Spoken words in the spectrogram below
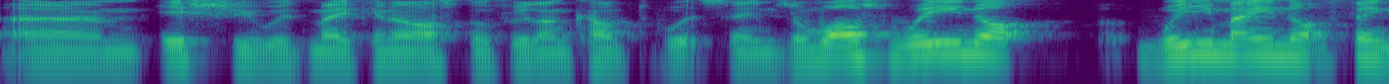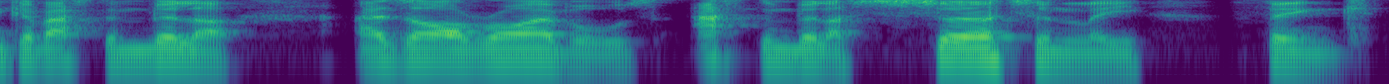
um, issue with making Arsenal feel uncomfortable. It seems, and whilst we not we may not think of Aston Villa as our rivals, Aston Villa certainly think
